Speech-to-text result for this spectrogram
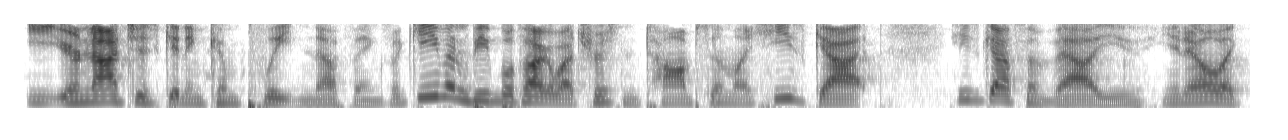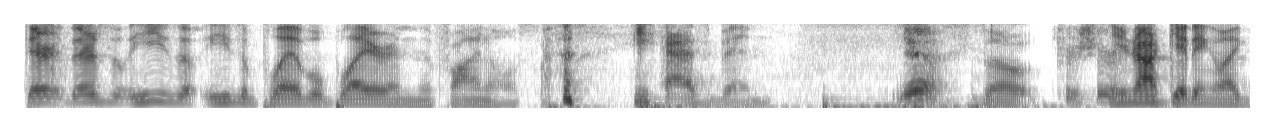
you're not just getting complete nothings. Like even people talk about Tristan Thompson, like he's got he's got some value. You know, like there there's he's a, he's a playable player in the finals. he has been. Yeah, So For sure. you're not getting like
